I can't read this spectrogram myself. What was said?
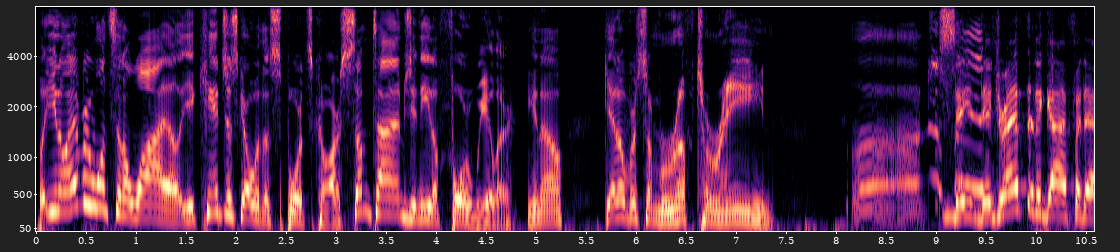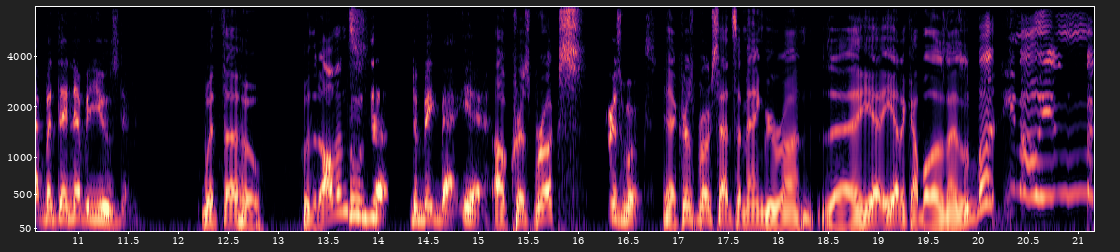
But, you know, every once in a while, you can't just go with a sports car. Sometimes you need a four wheeler, you know, get over some rough terrain. Uh, just They they drafted a guy for that, but they never used him. with uh, who? Who, the Dolphins? Who's the the big back? Yeah, oh, Chris Brooks. Chris Brooks. Yeah, Chris Brooks had some angry runs. Uh, he had, he had a couple of those nights. but you know he's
